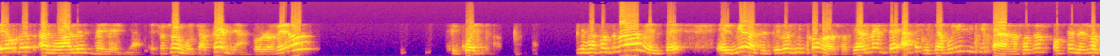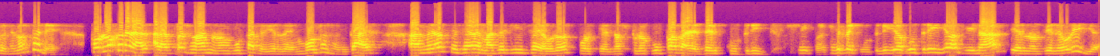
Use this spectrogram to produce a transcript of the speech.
euros anuales de media. Eso son muchas cañas, por lo menos 50. Desafortunadamente, el miedo a sentirnos incómodos socialmente hace que sea muy difícil para nosotros obtener lo que se nos debe. Por lo general, a las personas no nos gusta pedir reembolsos en cash, a menos que sea de más de 15 euros, porque nos preocupa parecer cutrillo. Sí, pues es de cutrillo a cutrillo, al final, quien no tiene brillo.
